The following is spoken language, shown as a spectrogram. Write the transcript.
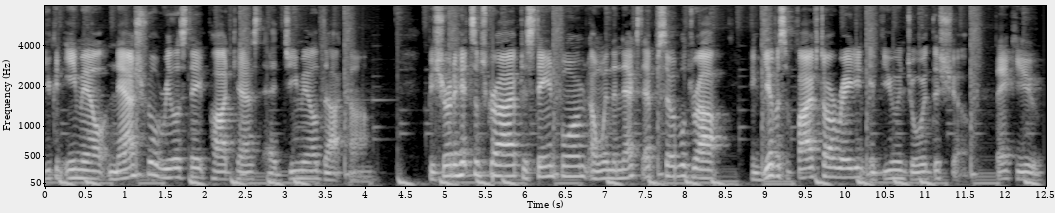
you can email Nashville Real Estate Podcast at gmail.com. Be sure to hit subscribe to stay informed on when the next episode will drop and give us a five star rating if you enjoyed the show. Thank you.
